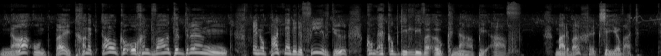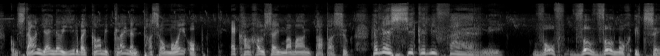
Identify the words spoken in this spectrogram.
na ontbyt gaan ek elke oggend water drink en op pad na die rivier toe kom ek op die liewe ou knapie af. Maar wag, ek sê jou wat. Kom staan jy nou hier by Kami klein en pas hom mooi op. Ek gaan gou sy mamma en pappa soek. Hulle is seker nie ver nie. Wolf wil wil nog iets sê.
